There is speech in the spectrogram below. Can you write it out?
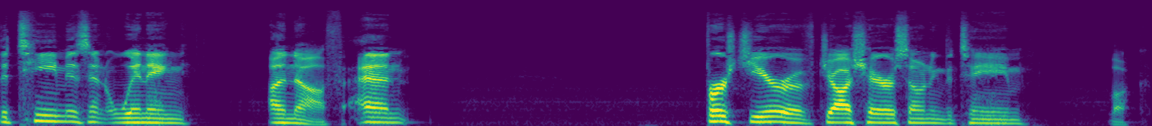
the team isn't winning enough. And first year of Josh Harris owning the team, look,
